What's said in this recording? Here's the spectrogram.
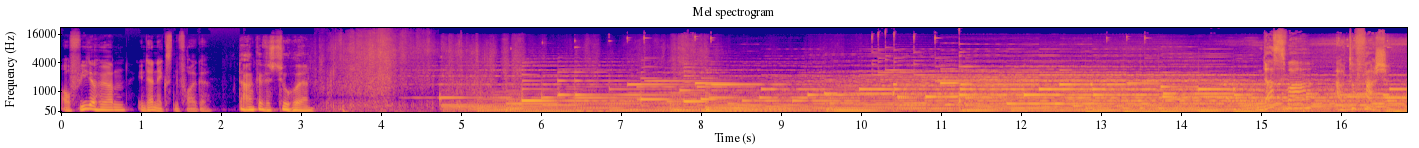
Auf Wiederhören in der nächsten Folge. Danke fürs Zuhören. Das war Out of Fashion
